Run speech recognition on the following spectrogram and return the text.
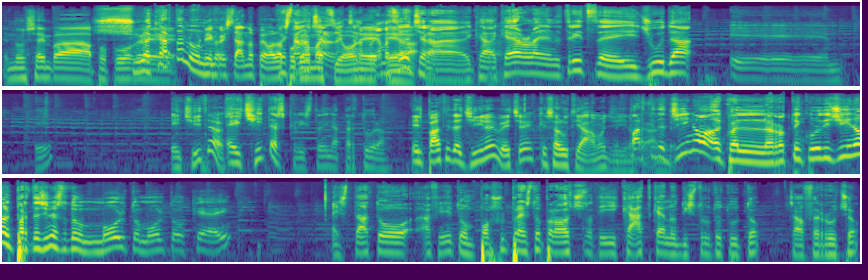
non sembra proporre Sulla carta non- Beh, quest'anno però la Quest'anno c'era- programmazione, c'era, la programmazione era- c'era, Ca- Caroline and the Tritz, i Judah e, e i cheaters e i Cheaters, Cristo, in apertura. e il party da Gino invece che salutiamo Gino Parti da grande. Gino, quel rotto in culo di Gino, il party da Gino è stato molto molto ok. È stato, ha finito un po' sul presto, però ci sono stati i cat che hanno distrutto tutto. Ciao Ferruccio,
